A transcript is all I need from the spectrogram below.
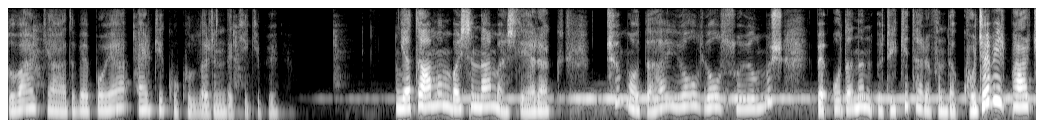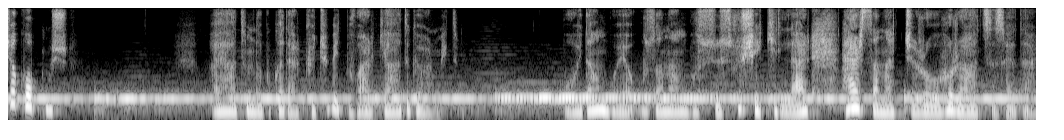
Duvar kağıdı ve boya erkek okullarındaki gibi. Yatağımın başından başlayarak tüm oda yol yol soyulmuş ve odanın öteki tarafında koca bir parça kopmuş. Hayatımda bu kadar kötü bir duvar kağıdı görmedim. Boydan boya uzanan bu süslü şekiller her sanatçı ruhu rahatsız eder.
